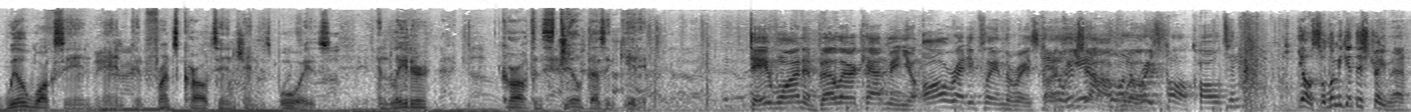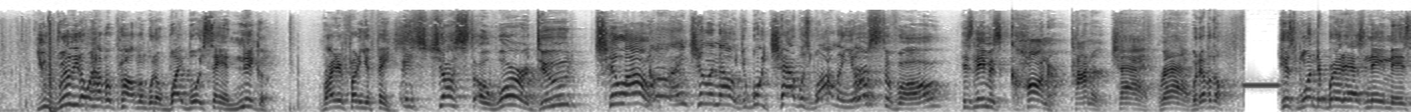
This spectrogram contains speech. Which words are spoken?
Will walks in and confronts Carlton and his boys, and later, Carlton still doesn't get it. Day one at Bel Air Academy, and you're already playing the race car. Hell Good yeah, job, I'm pulling Will. a race car, Carlton. Yo, so let me get this straight, man. You really don't have a problem with a white boy saying nigga right in front of your face? It's just a word, dude. Chill out. No, I ain't chilling out. Your boy Chad was wildin', yo. First of all, his name is Connor. Connor, Chad, Brad, whatever the f- his Wonder Bread ass name is,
